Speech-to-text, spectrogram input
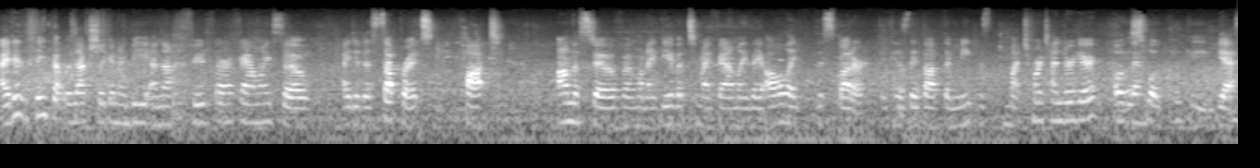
I didn't think that was actually going to be enough food for our family so I did a separate pot on the stove and when I gave it to my family they all liked this butter because they thought the meat was much more tender here. Oh, the slow cooking. Yes.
